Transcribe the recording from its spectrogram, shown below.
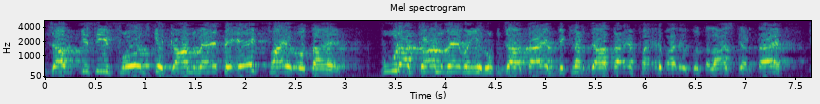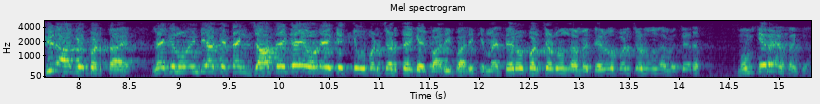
جب کسی فوج کے کان وے پہ ایک فائر ہوتا ہے، پورا کان وے وہیں رک جاتا ہے، بکھر جاتا ہے، فائر والے کو تلاش کرتا ہے، پھر آگے بڑھتا ہے۔ لیکن وہ انڈیا کے ٹینک جاتے گئے اور ایک ایک کے اوپر چڑھتے گئے، باری باری کے میں تیرے اوپر چڑھوں گا، میں تیرے اوپر چڑھوں گا، میں تیرے ممکن ہے ایسا کیا؟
